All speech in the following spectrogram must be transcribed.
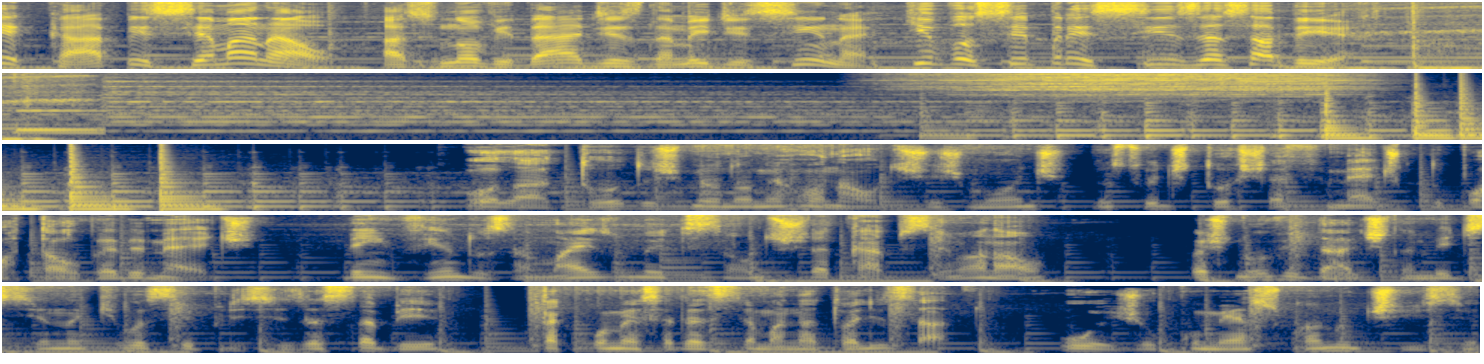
Check-up semanal. As novidades da medicina que você precisa saber. Olá a todos, meu nome é Ronaldo Gismondi, eu sou editor-chefe médico do portal WebMed. Bem-vindos a mais uma edição do Check-up semanal com as novidades da medicina que você precisa saber para começar essa semana atualizado. Hoje eu começo com a notícia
